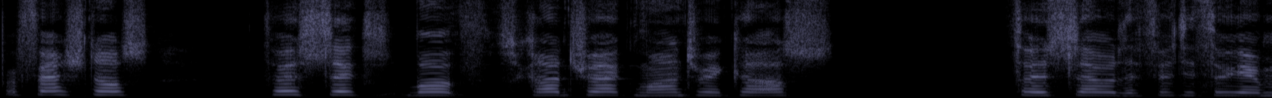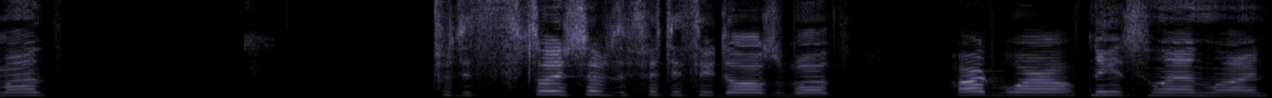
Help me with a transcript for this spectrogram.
professionals. 36 month contract monitoring costs 37 to 53 a month. 50, 37 to 53 dollars a month. Hardwire needs landline.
